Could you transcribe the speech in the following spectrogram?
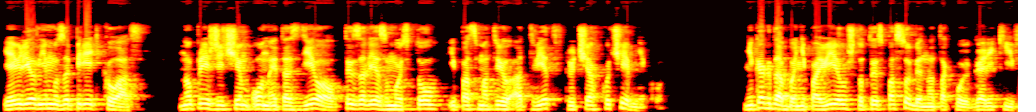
«Я велел ему запереть класс, но прежде чем он это сделал, ты залез в мой стол и посмотрел ответ в ключах к учебнику. Никогда бы не поверил, что ты способен на такой, Гарри Киф,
